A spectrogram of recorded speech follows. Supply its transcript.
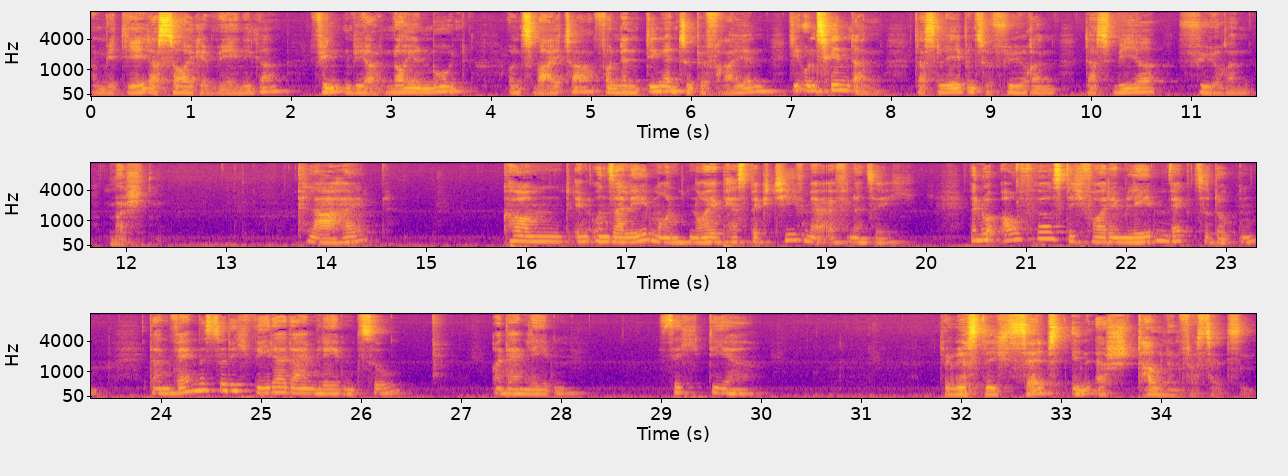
Und mit jeder Sorge weniger finden wir neuen Mut, uns weiter von den Dingen zu befreien, die uns hindern, das Leben zu führen, das wir führen möchten. Klarheit kommt in unser Leben und neue Perspektiven eröffnen sich. Wenn du aufhörst, dich vor dem Leben wegzuducken, dann wendest du dich wieder deinem Leben zu und dein Leben sich dir. Du wirst dich selbst in Erstaunen versetzen,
